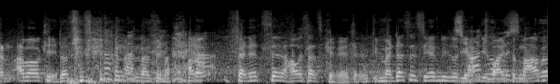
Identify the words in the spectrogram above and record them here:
Ähm, aber okay, das ist ein anderes Thema. Aber vernetzte Haushaltsgeräte. Ich meine, das ist irgendwie so, die Smart haben die weiße Ware,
